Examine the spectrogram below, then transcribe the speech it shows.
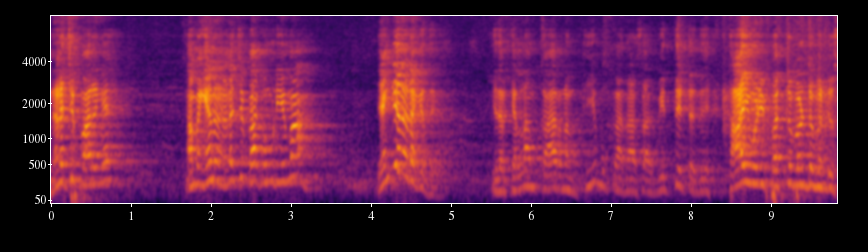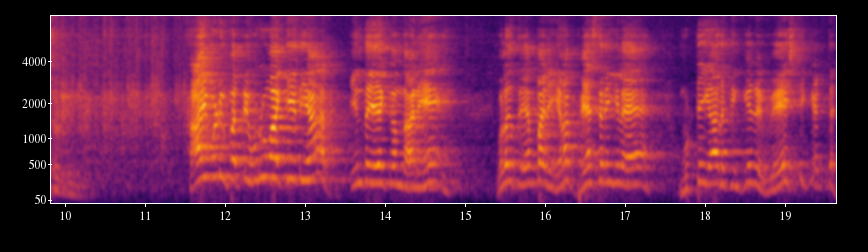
நினைச்சு பாருங்க. நம்ம ஏன்னா நினைச்சு பார்க்க முடியுமா? எங்க நடக்குது? இதற்கெல்லாம் காரணம் திமுக தான் சார். வித்திட்டது. தாய்மொழி பற்று வேண்டும் என்று சொல்லி தாய்மொழி பற்றி உருவாக்கியது யார்? இந்த இயக்கம் தானே. உலகத்தில் ஏன்பா நீங்களாம் பேசுறீங்களே? முட்டிகாலுக்கு கீழே வேஷ்டி கட்ட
